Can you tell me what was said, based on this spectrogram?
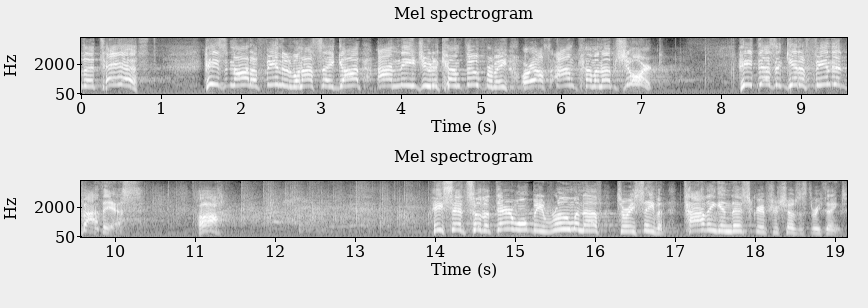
the test. He's not offended when I say, God, I need you to come through for me, or else I'm coming up short. He doesn't get offended by this. Oh. He said, so that there won't be room enough to receive it. Tithing in this scripture shows us three things.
